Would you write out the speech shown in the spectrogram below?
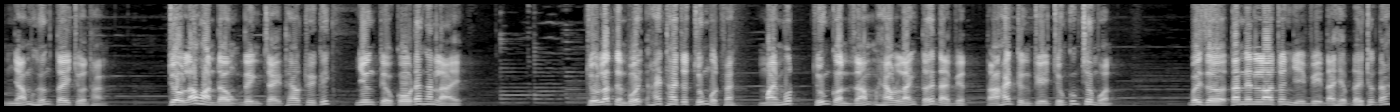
nhắm hướng tây chuồn thẳng. Triệu lão hoàn động định chạy theo truy kích, nhưng tiểu cô đã ngăn lại. Triệu lão tiền bối hãy tha cho chúng một phen, mai mốt chúng còn dám héo lánh tới Đại Việt, ta hãy trừng trị chúng cũng chưa muộn. Bây giờ ta nên lo cho nhị vị đại hiệp đây trước đã.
